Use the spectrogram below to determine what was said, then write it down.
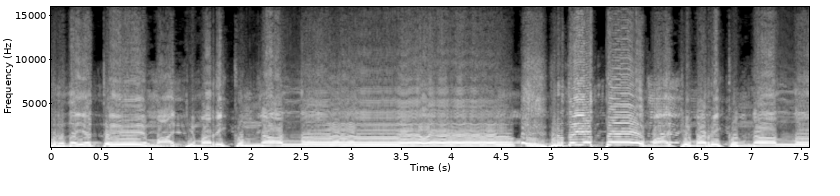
ഹൃദയത്തെ മാറ്റിമറിക്കുന്ന അല്ലോ ഹൃദയത്തെ മാറ്റിമറിക്കുന്ന അല്ലോ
